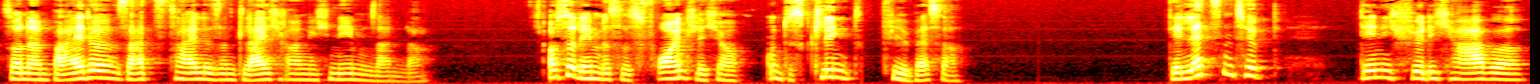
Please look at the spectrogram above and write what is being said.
sondern beide Satzteile sind gleichrangig nebeneinander. Außerdem ist es freundlicher und es klingt viel besser. Den letzten Tipp, den ich für dich habe,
